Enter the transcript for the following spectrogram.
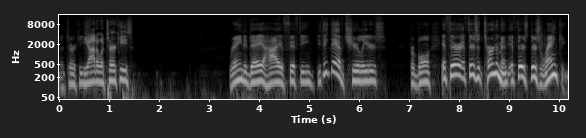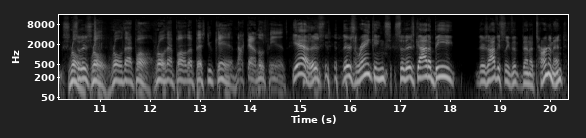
the turkeys. the Ottawa Turkeys. Rain today, a high of 50. Do you think they have cheerleaders for bowling? If there if there's a tournament, if there's there's rankings. Roll, so there's roll, roll that ball, roll that ball the best you can. Knock down those pins. Yeah, there's there's rankings, so there's got to be there's obviously th- then a tournament,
